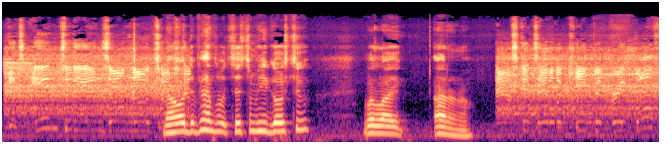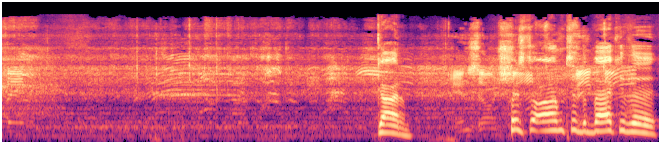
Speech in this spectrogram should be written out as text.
Gets into the end zone, no touchdown. Now it depends what system he goes to, but like I don't know. Haskins able to keep it. Great ball fake. Got him. Push the arm to the back of the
